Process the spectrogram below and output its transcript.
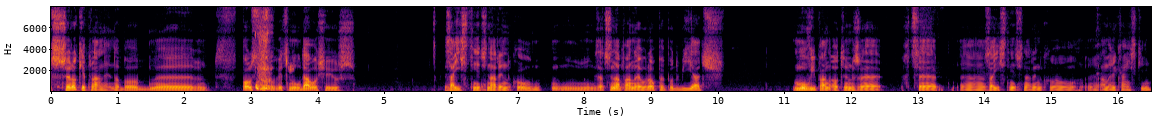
szerokie plany, no bo e, w Polsce powiedzmy udało się już zaistnieć na rynku. Zaczyna Pan Europę podbijać. Mówi Pan o tym, że chce e, zaistnieć na rynku e, amerykańskim.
